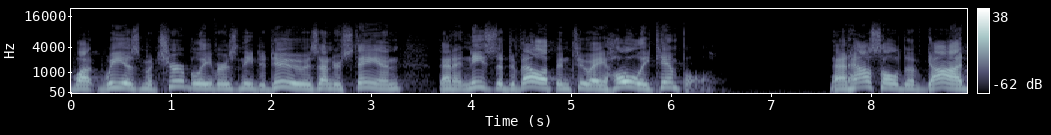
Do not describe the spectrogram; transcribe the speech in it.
what we as mature believers need to do is understand that it needs to develop into a holy temple. That household of God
